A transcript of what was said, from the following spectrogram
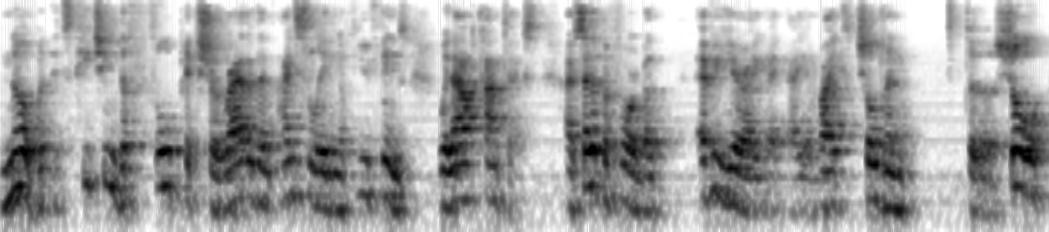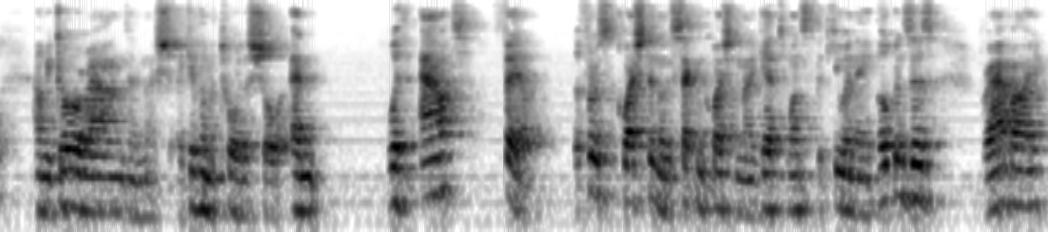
No, but it's teaching the full picture rather than isolating a few things without context. I've said it before, but every year I, I, I invite children to the shul and we go around and I, sh- I give them a tour of the shul and without fail, the first question or the second question I get once the Q&A opens is, Rabbi,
